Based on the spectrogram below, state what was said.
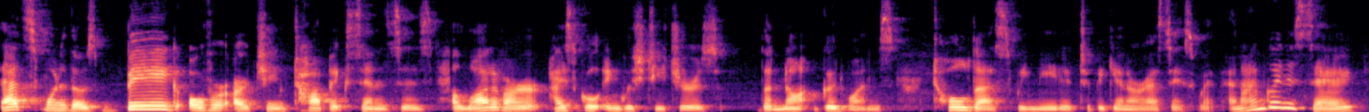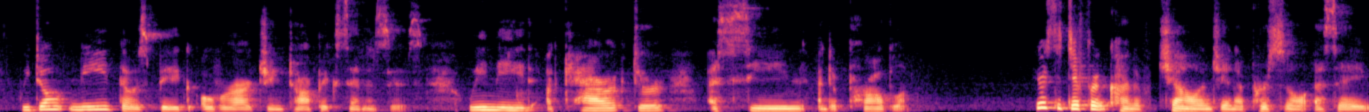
That's one of those big overarching topic sentences a lot of our high school English teachers the not good ones, told us we needed to begin our essays with. And I'm going to say we don't need those big overarching topic sentences. We need a character, a scene, and a problem. Here's a different kind of challenge in a personal essay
